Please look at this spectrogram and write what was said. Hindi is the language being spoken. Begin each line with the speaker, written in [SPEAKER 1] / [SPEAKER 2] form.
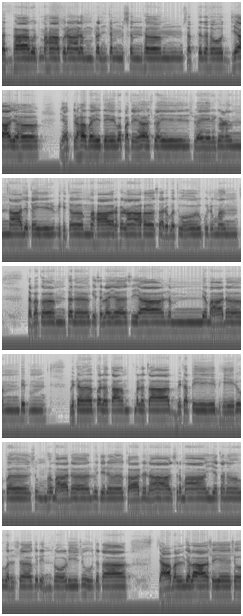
[SPEAKER 1] मद्भागवत महापुराणं पञ्चम स्कन्धं सप्तदशोऽध्यायः। यत्र वै देवपतयः स्वै स्वैर्गणनायकैर्विहितमहार्हणाः सर्वतो कुसुमं तबकं तनकिसलय श्रियानम्यमानं विटपलतां मलता विटपीभिरुपसुम्भमानरुचिरकाननाश्रमायतनवर्षगिरीन्द्रोणीषु तथा श्यामलजलाशयेशो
